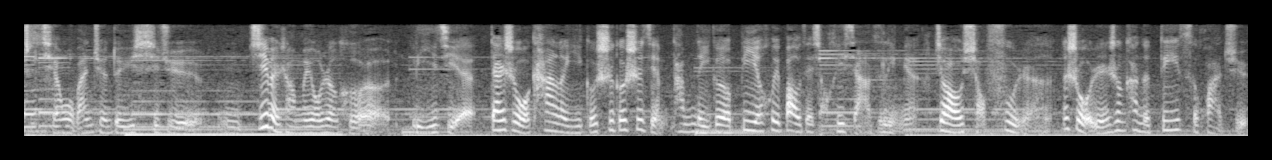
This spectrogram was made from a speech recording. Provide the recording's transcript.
之前，我完全对于戏剧，嗯，基本上没有任何理解。但是我看了一个师哥师姐他们的一个毕业汇报，在小黑匣子里面叫《小妇人》，那是我人生看的第一次话剧。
